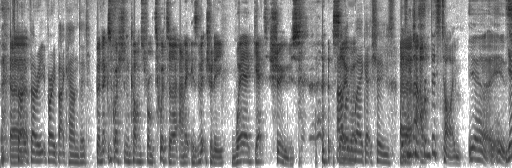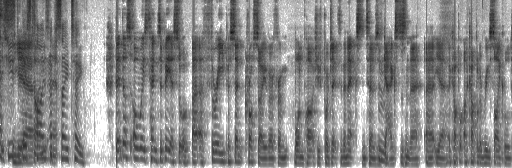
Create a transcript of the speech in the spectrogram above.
It's Uh, very, very, very backhanded. The next question comes from Twitter, and it is literally where get shoes. so, Alan, uh, where get shoes? Isn't Uh, that from this time? Yeah, it is. Yes, It's used this Yeah. this time, time, isn't it? episode two. There does always tend to be a sort of a- three percent crossover from one Partridge project to the next in terms of Hmm. gags, doesn't there? Uh, yeah, a couple a couple of recycled.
